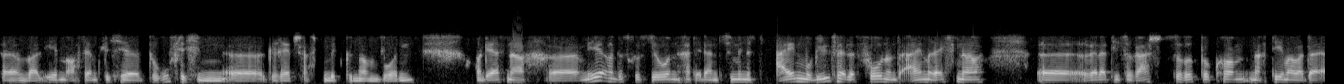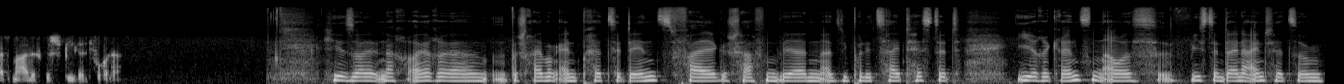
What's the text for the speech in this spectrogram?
äh, weil eben auch sämtliche beruflichen äh, Gerätschaften mitgenommen wurden. Und erst nach mehreren Diskussionen hat er dann zumindest ein Mobiltelefon und einen Rechner relativ rasch zurückbekommen, nachdem aber da erstmal alles gespiegelt wurde. Hier soll nach eurer Beschreibung ein Präzedenzfall geschaffen werden. Also die Polizei testet ihre Grenzen aus. Wie ist denn deine Einschätzung?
